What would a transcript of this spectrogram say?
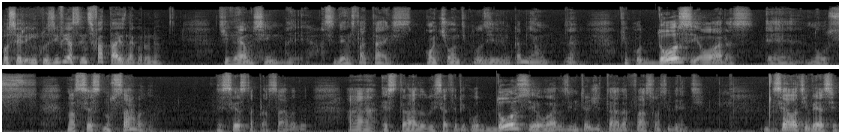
ou seja, inclusive acidentes fatais, né, Coronel? Tivemos sim acidentes fatais ontem, ontem inclusive, um caminhão, né? Ficou 12 horas é, nos, na sexta, no sábado, de sexta para sábado, a estrada do Sete ficou 12 horas interditada face um acidente. Se ela tivesse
